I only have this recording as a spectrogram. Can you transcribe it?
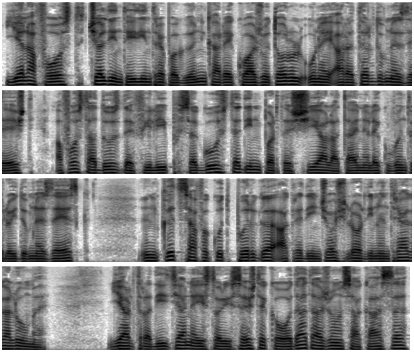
El a fost cel din tâi dintre păgâni care cu ajutorul unei arătări dumnezeiești a fost adus de Filip să guste din părtășia la tainele cuvântului dumnezeiesc, încât s-a făcut pârgă a credincioșilor din întreaga lume. Iar tradiția ne istorisește că odată ajuns acasă,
